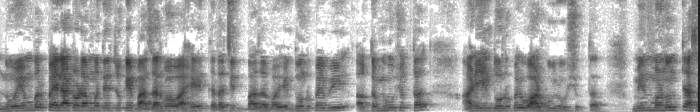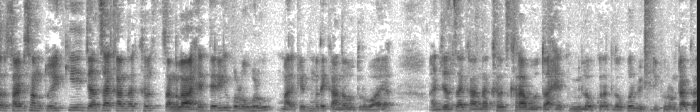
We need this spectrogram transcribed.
नोव्हेंबर पहिल्या आठवड्यामध्ये जो काही बाजारभाव आहे कदाचित बाजारभाव एक दोन रुपये बी कमी होऊ शकतात आणि एक दोन रुपये वाढवू होऊ शकतात. मी म्हणून त्यासाठी सांगतोय की ज्यांचा कांदा खरंच चांगला आहे तरी हळूहळू मार्केटमध्ये कांदा उतरवाया आणि ज्यांचा कांदा खरंच खराब होत आहे तुम्ही लवकरात लवकर विक्री करून टाका.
